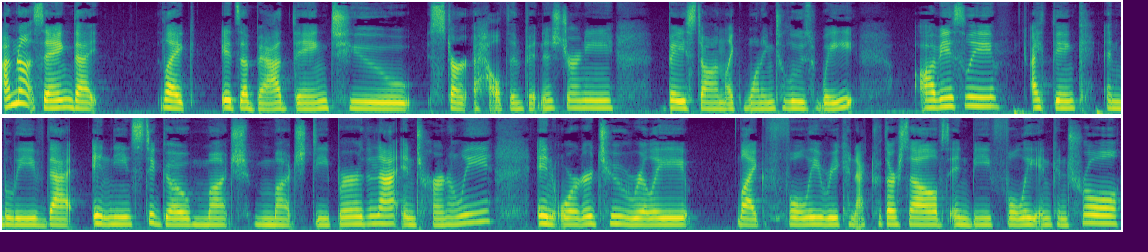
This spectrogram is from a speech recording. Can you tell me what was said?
I'm not saying that like it's a bad thing to start a health and fitness journey based on like wanting to lose weight. Obviously, I think and believe that it needs to go much, much deeper than that internally in order to really like fully reconnect with ourselves and be fully in control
